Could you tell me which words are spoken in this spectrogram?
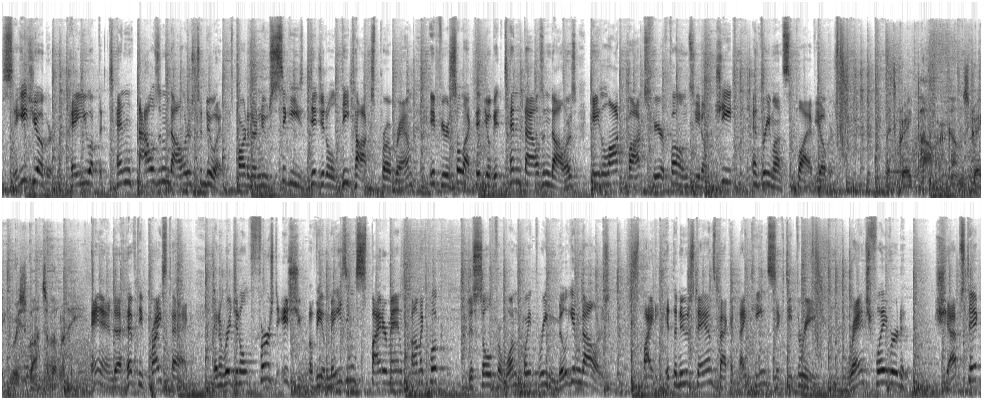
Siggi's Yogurt will pay you up to $10,000 to do it. It's part of their new Siggi's Digital Detox program. If you're selected, you'll get $10,000, a lockbox for your phone so you don't cheat, and three months supply of yogurt. With great power comes great responsibility. And a hefty price tag. An original first issue of the amazing Spider Man comic book just sold for $1.3 million. Spidey hit the newsstands back in 1963. Ranch flavored chapstick?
